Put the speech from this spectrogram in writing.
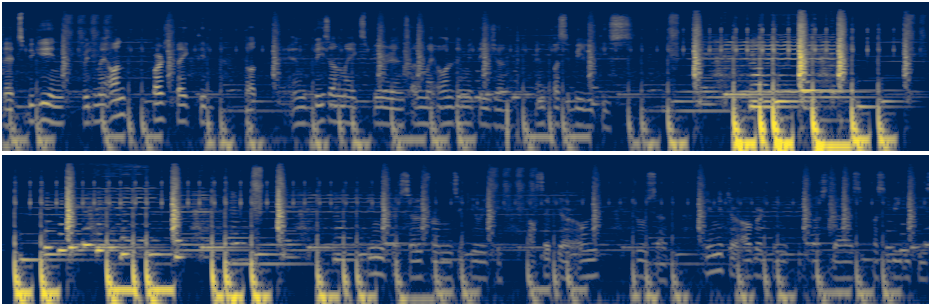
Let's begin with my own perspective, thought, and based on my experience on my own limitation and possibilities. Limit yourself from insecurity. Accept your own true self. Limit your overthink because there are possibilities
